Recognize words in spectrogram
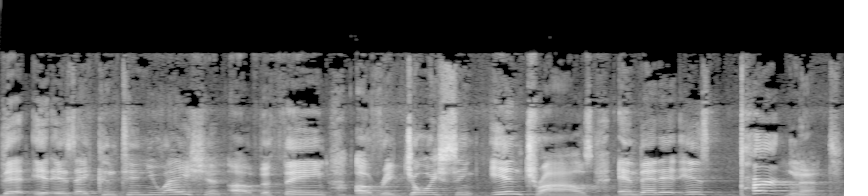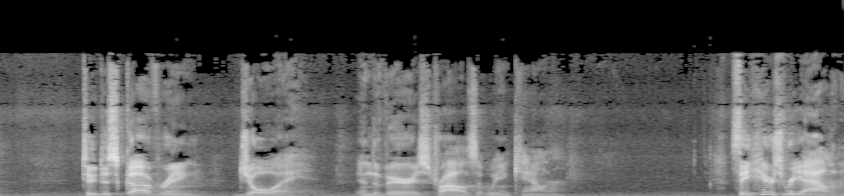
that it is a continuation of the theme of rejoicing in trials and that it is pertinent to discovering joy in the various trials that we encounter. See, here's reality.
